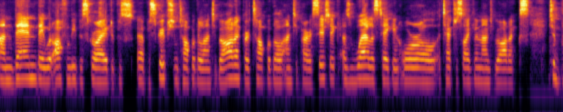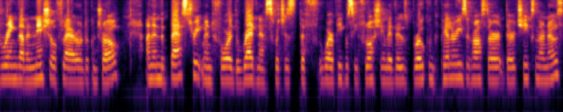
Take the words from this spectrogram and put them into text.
And then they would often be prescribed a, pres- a prescription topical antibiotic or topical antiparasitic, as well as taking oral tetracycline antibiotics to bring that initial flare under control. And then the best treatment for the redness, which is the where people see flushing, they those broken capillaries across their, their cheeks and their nose,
